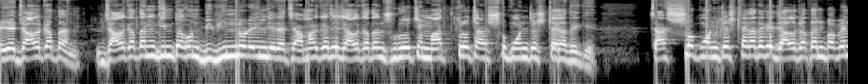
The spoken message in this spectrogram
এই যে জাল কাতান জাল কাতান কিন্তু এখন বিভিন্ন রেঞ্জের আছে। আমার কাছে জাল কাতান শুরু হচ্ছে মাত্র চারশো পঞ্চাশ টাকা থেকে। চারশো পঞ্চাশ টাকা থেকে জাল কাতান পাবেন,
